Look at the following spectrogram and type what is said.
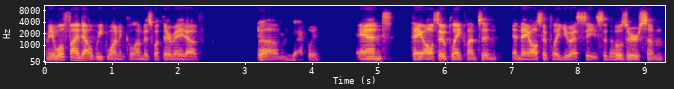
I mean, we'll find out week one in Columbus what they're made of. Yeah, um, exactly. And they also play Clemson and they also play USC. So those are some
